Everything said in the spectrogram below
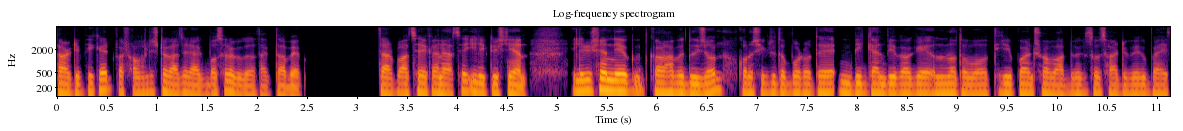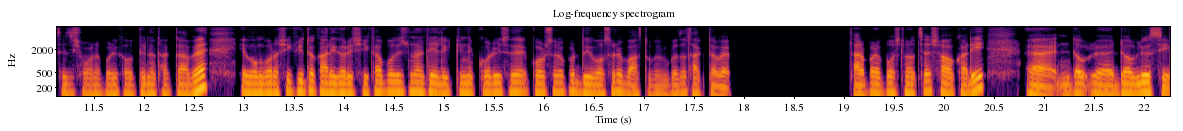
সার্টিফিকেট বা সংশ্লিষ্ট কাজের এক বছর অভিজ্ঞতা থাকতে হবে। তারপর আছে, এখানে আছে ইলেকট্রিশিয়ান ইলেকট্রিশিয়ান নিয়োগ করা হবে দুইজন। কোনো স্বীকৃত বোর্ড হতে বিজ্ঞান বিভাগে ন্যূনতম থ্রি পয়েন্ট সহ মাধ্যমিক সার্টিফিকেট বা এসএসসি সমানের পরীক্ষা উত্তীর্ণ থাকতে হবে এবং কোনো স্বীকৃত কারিগরি শিক্ষা প্রতিষ্ঠান হতে ইলেকট্রনিক কোর্সে কোর্সের উপর দুই বছরের বাস্তব অভিজ্ঞতা থাকতে হবে। তারপরে প্রশ্ন হচ্ছে, সহকারী ডব্লিউসি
